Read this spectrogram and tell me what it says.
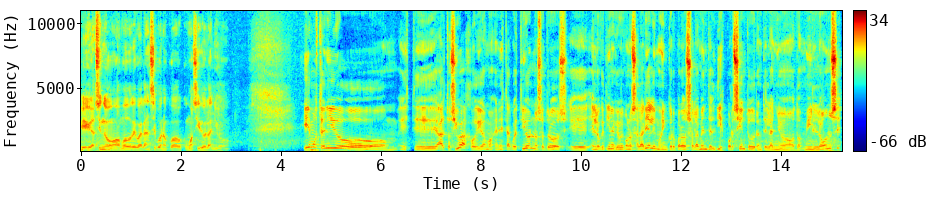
Eh, haciendo a modo de balance, bueno, ¿cómo ha sido el año? Y hemos tenido este, altos y bajos, digamos, en esta cuestión. Nosotros, eh, en lo que tiene que ver con los salariales, hemos incorporado solamente el 10% durante el año 2011.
